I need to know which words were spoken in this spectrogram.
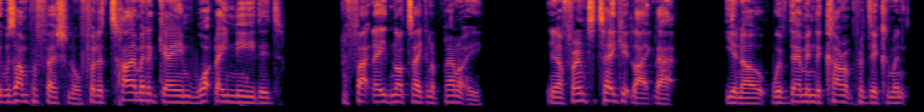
it was unprofessional for the time of the game, what they needed, the fact that he'd not taken a penalty. You know, for him to take it like that, you know, with them in the current predicament,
